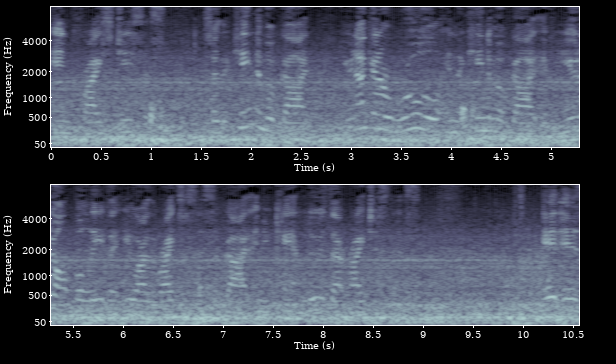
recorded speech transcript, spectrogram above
in Christ Jesus. So the kingdom of God, you're not going to rule in the kingdom of God if you don't believe that you are the righteousness of God and you can't lose that righteousness. It is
